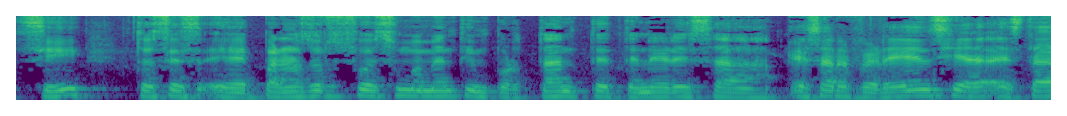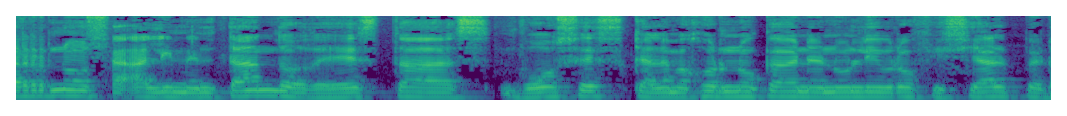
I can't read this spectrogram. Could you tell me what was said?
sí. entonces eh, para nosotros fue sumamente importante tener esa, esa referencia, estarnos alimentando de estas voces que a lo mejor no caben en un libro oficial, pero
